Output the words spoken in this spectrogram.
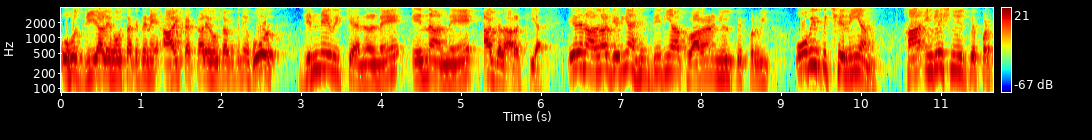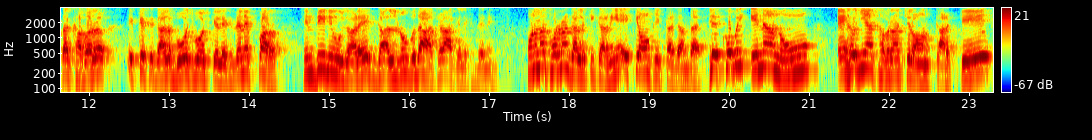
ਉਹ ਜ਼ੀ ਵਾਲੇ ਹੋ ਸਕਦੇ ਨੇ, ਆਜ ਤੱਕ ਵਾਲੇ ਹੋ ਸਕਦੇ ਨੇ, ਹੋਰ ਜਿੰਨੇ ਵੀ ਚੈਨਲ ਨੇ, ਇਹਨਾਂ ਨੇ ਅੱਗ ਲਾ ਰੱਖੀ ਆ। ਇਹਦੇ ਨਾਲ ਨਾਲ ਜਿਹੜੀਆਂ ਹਿੰਦੀ ਦੀਆਂ ਅਖਬਾਰਾਂ ਨੇ ਨਿਊਜ਼ਪੇਪਰ ਵੀ, ਉਹ ਵੀ ਪਿੱਛੇ ਨਹੀਂ ਹਨ। ਹਾਂ ਇੰਗਲਿਸ਼ ਨਿਊਜ਼ਪੇਪਰ ਤਾਂ ਖਬਰ ਇੱਕ ਇੱਕ ਗੱਲ ਬੋਝ-ਬੋਝ ਕੇ ਲਿਖਦੇ ਨੇ, ਪਰ ਹਿੰਦੀ ਨਿਊਜ਼ ਵਾਲੇ ਗੱਲ ਨੂੰ ਵਧਾ ਚੜਾ ਕੇ ਲਿਖਦੇ ਨੇ। ਹੁਣ ਮੈਂ ਤੁਹਾਡੇ ਨਾਲ ਗੱਲ ਕੀ ਕਰਨੀ ਹੈ, ਇਹ ਕਿਉਂ ਕੀਤਾ ਜਾਂਦਾ ਹੈ? ਦੇਖੋ ਵੀ ਇਹਨਾਂ ਨੂੰ ਇਹੋ ਜਿਹੀਆਂ ਖਬਰਾਂ ਚਲਾਉਣ ਕਰਕੇ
